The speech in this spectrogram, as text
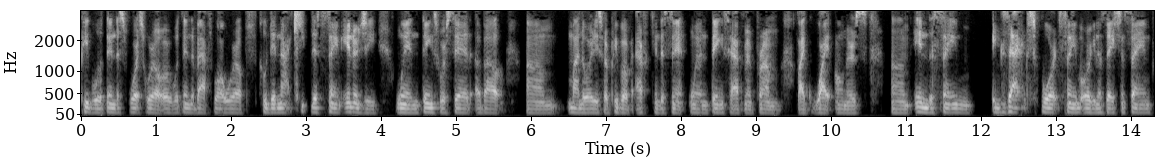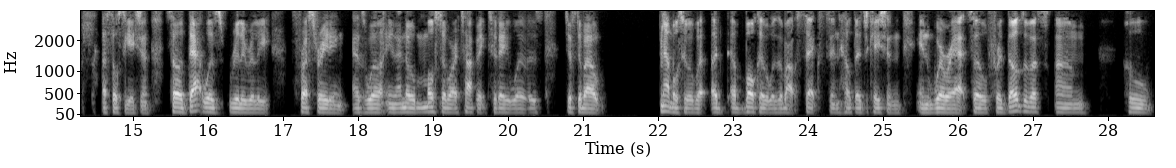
people within the sports world or within the basketball world who did not keep this same energy when things were said about um, minorities or people of African descent when things happen from like white owners um, in the same exact sport, same organization, same association. So that was really, really frustrating as well. And I know most of our topic today was just about not most of it, but a, a bulk of it was about sex and health education and where we're at. So for those of us, um, who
